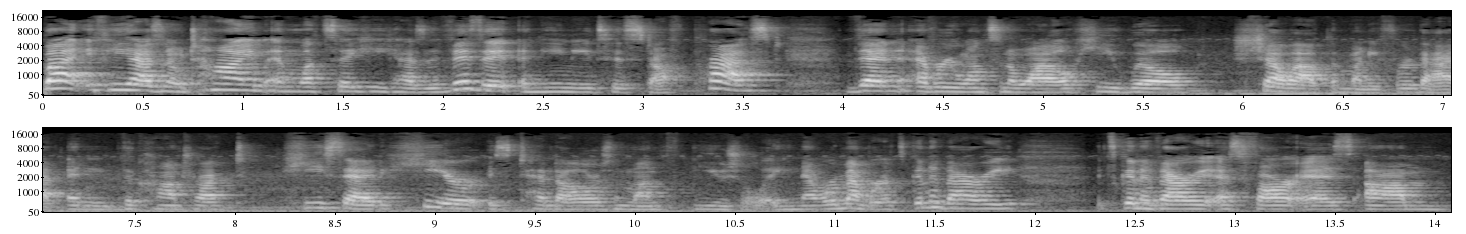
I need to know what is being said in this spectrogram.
but if he has no time and let's say he has a visit and he needs his stuff pressed then every once in a while he will shell out the money for that. And the contract he said here is $10 a month usually. Now remember it's going to vary. It's going to vary as far as um,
